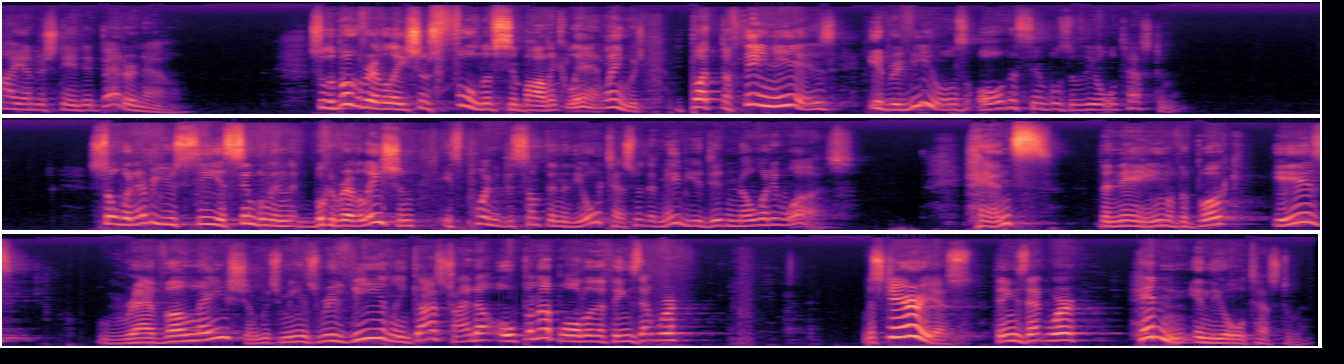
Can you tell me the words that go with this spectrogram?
I understand it better now. So the book of Revelation is full of symbolic language. But the thing is, it reveals all the symbols of the Old Testament. So whenever you see a symbol in the book of Revelation, it's pointing to something in the Old Testament that maybe you didn't know what it was. Hence, the name of the book is Revelation, which means revealing. God's trying to open up all of the things that were mysterious, things that were hidden in the Old Testament.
